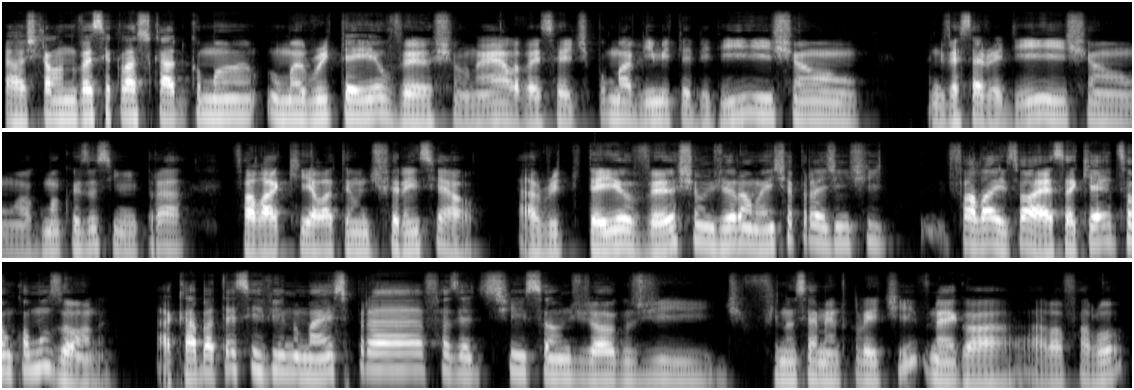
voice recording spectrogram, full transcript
Acho que ela não vai ser classificada como uma, uma retail version, né? Ela vai ser tipo uma limited edition, anniversary edition, alguma coisa assim, para falar que ela tem um diferencial. A retail version geralmente é para a gente falar isso. Ó, essa aqui é a edição como zona acaba até servindo mais para fazer a distinção de jogos de, de, financiamento coletivo, né? Igual a Alô falou,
